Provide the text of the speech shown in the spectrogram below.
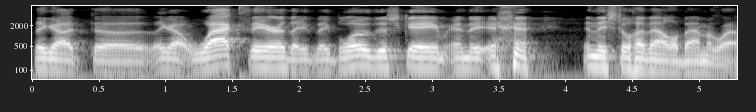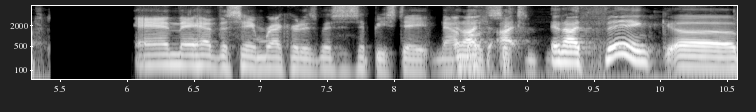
They got uh, they got whacked there. They they blow this game, and they and they still have Alabama left. And they have the same record as Mississippi State now. And, I, I, and, and I think, uh,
